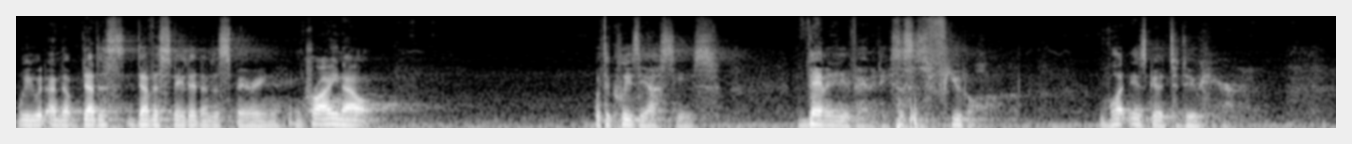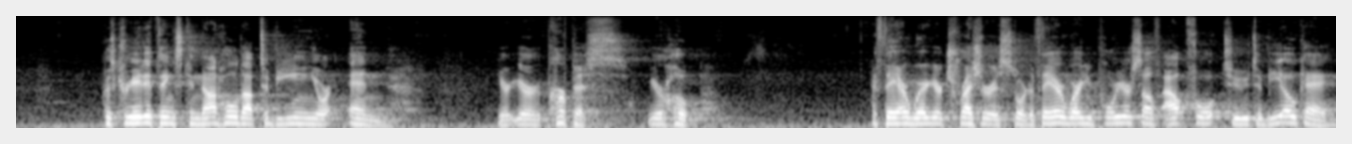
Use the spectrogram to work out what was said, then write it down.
we would end up de- devastated and despairing and crying out with Ecclesiastes vanity of vanities. This is futile. What is good to do here? Because created things cannot hold up to being your end, your, your purpose, your hope. If they are where your treasure is stored, if they are where you pour yourself out for, to to be okay,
